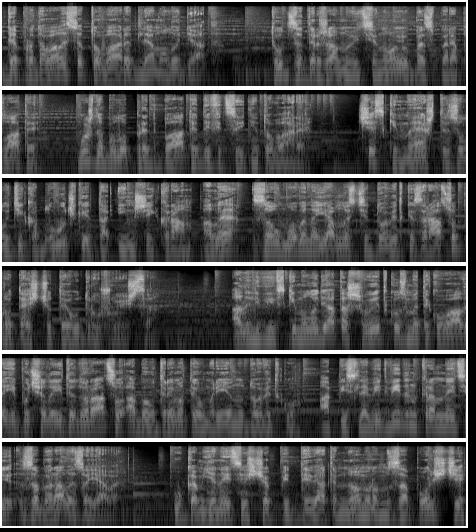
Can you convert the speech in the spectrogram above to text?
де продавалися товари для молодят. Тут за державною ціною без переплати можна було придбати дефіцитні товари: чеські мешти, золоті каблучки та інший крам, але за умови наявності довідки з РАЦу про те, що ти одружуєшся. Але львівські молодята швидко зметикували і почали йти до РАЦу, аби отримати омріяну довідку. А після відвідин крамниці забирали заяви. У кам'яниці, що під дев'ятим номером за Польщі,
